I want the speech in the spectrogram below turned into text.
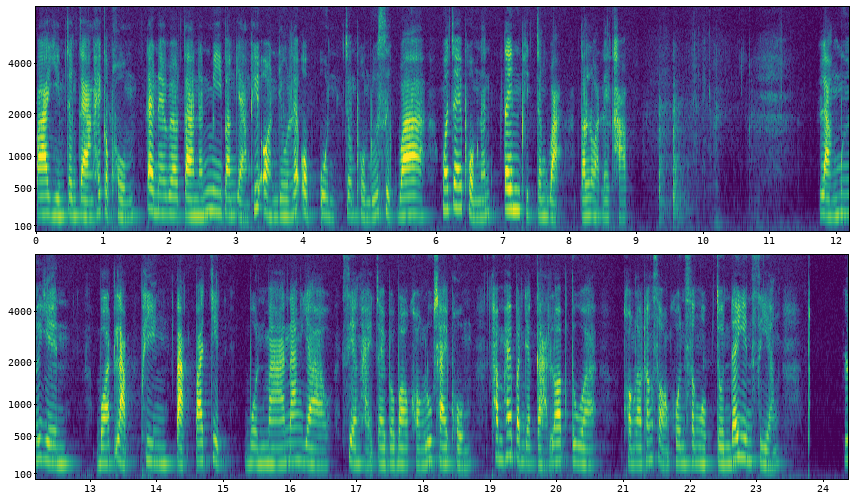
ป้ายิ้มจางๆให้กับผม แต่ในแววตานั้นมีบางอย่างที่อ่อนโยนและอบอุ่น จนผมรู้สึกว่า หัวใจผมนั้นเต้นผิดจังหวะตลอดเลยครับ หลังมื้อเย็น บอสหลับพิง ตักปาจิต บนม้านั่งยาว เสียงหายใจเบาๆของลูกชายผมทำให้บรรยากาศรอบตัว ของเราทั้งสองคนสงบจนได้ยินเสียง ล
